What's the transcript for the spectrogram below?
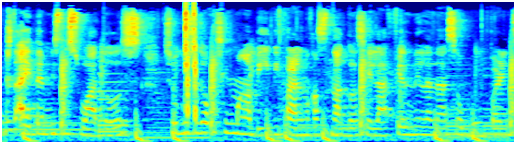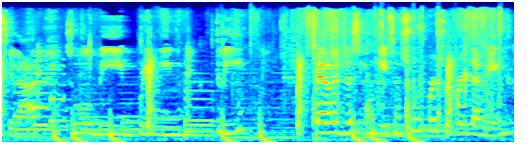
First item is the swaddles. So, gusto daw kasi ng mga baby parang nakasnuggle sila. Feel nila nasa womb pa rin sila. So, we'll be bringing three. Pero just in case na super, super lamig,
